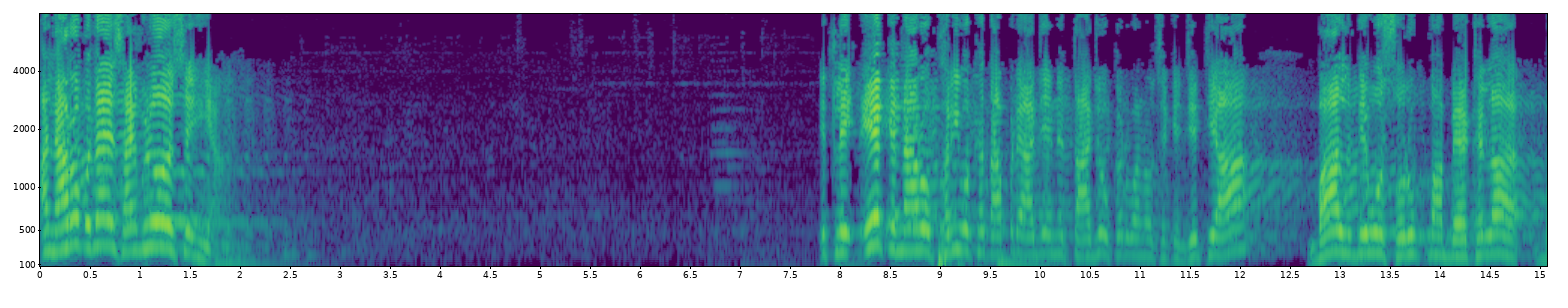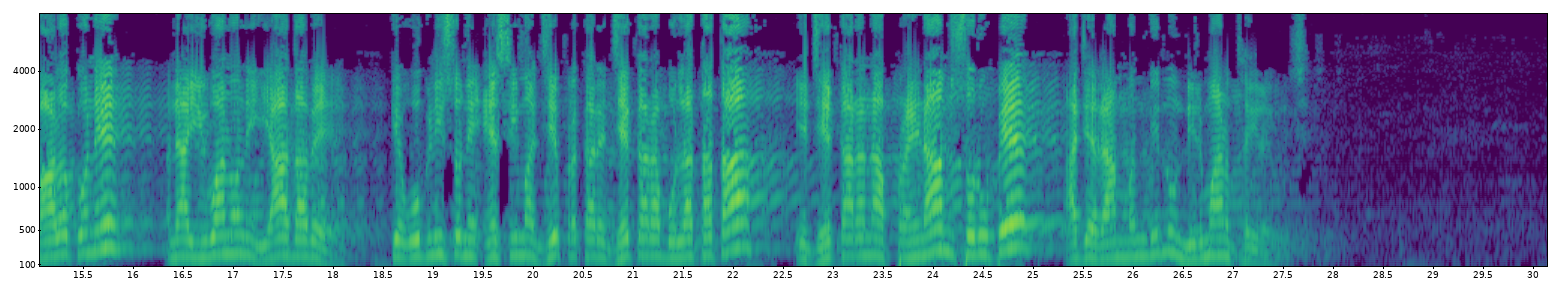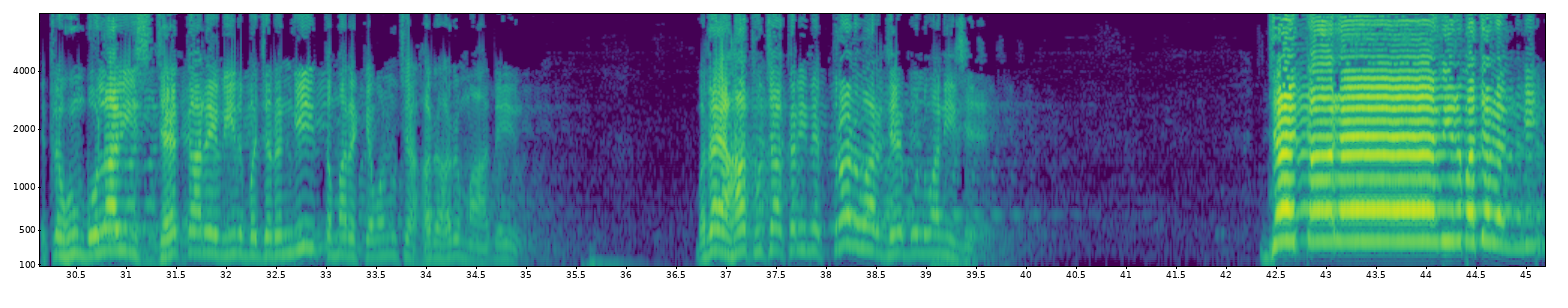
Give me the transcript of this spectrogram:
આ નારો બધાએ સાંભળ્યો હશે અહીંયા. એટલે એક નારો ફરી વખત આપણે આજે એને તાજો કરવાનો છે કે જેથી આ બાલ દેવો સ્વરૂપમાં બેઠેલા બાળકોને અને આ યુવાનોને યાદ આવે કે ઓગણીસો ને એસીમાં જે પ્રકારે જેકારા બોલાતા હતા, એ જેકારાના પરિણામ સ્વરૂપે આજે રામ મંદિરનું નિર્માણ થઈ રહ્યું છે. એટલે હું બોલાવીશ, જયકારે વીર બજરંગી, તમારે કહેવાનું છે હર હર મહાદેવ. બધાએ હાથ ઊંચા કરીને ત્રણ વાર જય બોલવાની છે. જયકારે વીર બજરંગી.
